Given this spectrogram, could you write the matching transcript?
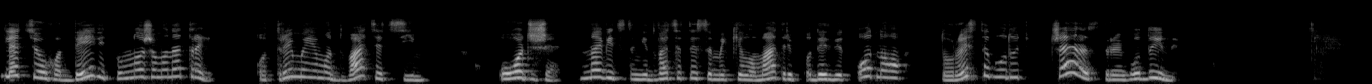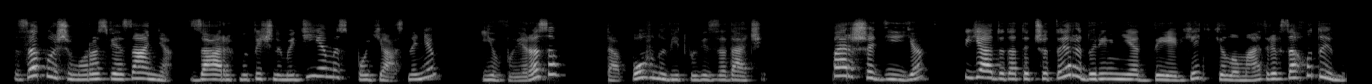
Для цього 9 помножимо на 3, отримаємо 27. Отже, на відстані 27 км один від одного туристи будуть через 3 години. Запишемо розв'язання за арифметичними діями з поясненням і виразом та повну відповідь задачі. Перша дія 5 додати 4 дорівнює 9 км за годину.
